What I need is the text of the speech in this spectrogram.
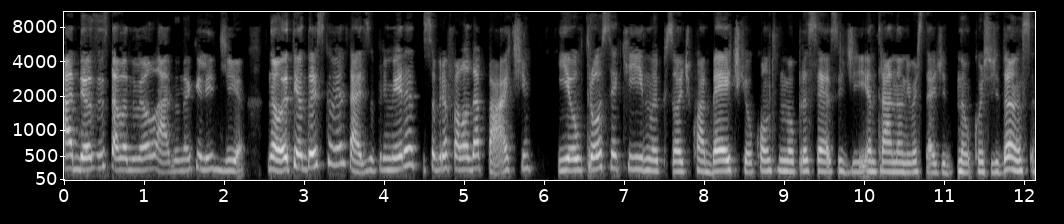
A Deus estava do meu lado naquele dia. Não, eu tenho dois comentários. O primeiro é sobre a fala da Paty, e eu trouxe aqui no episódio com a Beth, que eu conto no meu processo de entrar na universidade, no curso de dança,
